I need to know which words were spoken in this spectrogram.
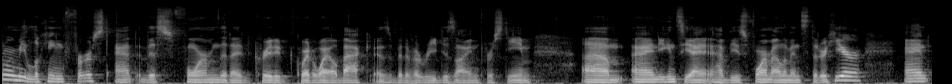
We're going to be looking first at this form that I'd created quite a while back as a bit of a redesign for Steam. Um, and you can see I have these form elements that are here and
